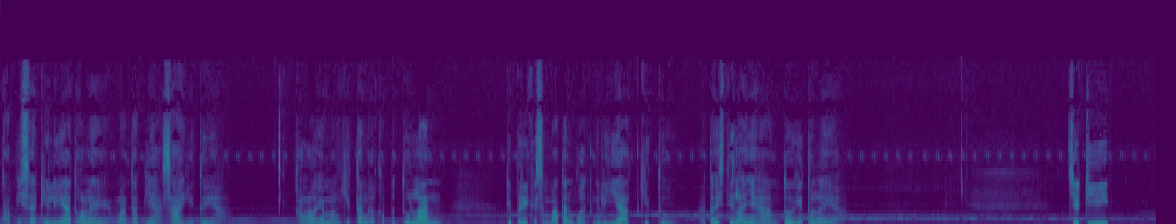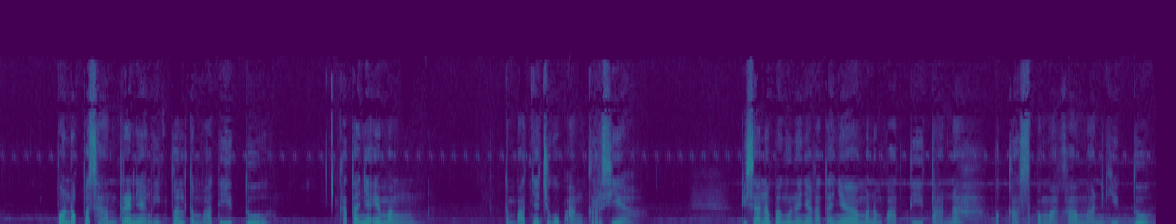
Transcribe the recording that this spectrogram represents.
tak bisa dilihat oleh mata biasa gitu ya. Kalau emang kita nggak kebetulan diberi kesempatan buat ngeliat gitu atau istilahnya hantu gitulah ya. Jadi pondok pesantren yang Iqbal tempati itu katanya emang tempatnya cukup angker sih ya. Di sana bangunannya katanya menempati tanah bekas pemakaman gitu.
